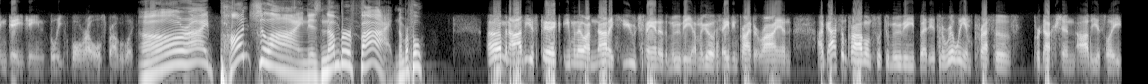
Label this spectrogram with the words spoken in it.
engaging, believable roles, probably. All right, Punchline is number five. Number four. Um, an obvious pick, even though I'm not a huge fan of the movie. I'm gonna go with Saving Private Ryan. I've got some problems with the movie, but it's a really impressive production, obviously,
